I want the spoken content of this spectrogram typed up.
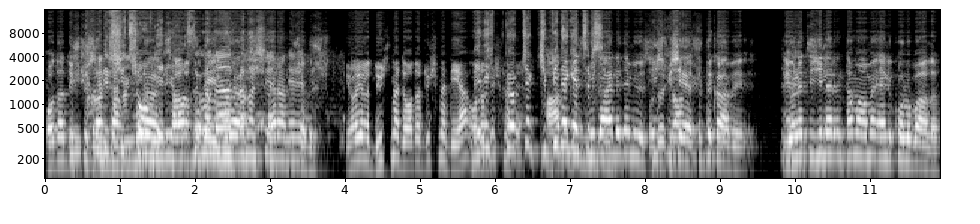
O da düştü. Ee, şu Sen an bir shitstorm bura geliyor, hazırlanın arkadaşlar. Her an Evet. düşebilir. Yo yo düşmedi o da düşmedi ya. O da düşmedi. Gökçek cipi Abi de biz getirsin. müdahale edemiyoruz O da hiçbir şu an şeye düşmedi. Sıddık abi. Yöneticilerin tamamı eli kolu bağlı.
